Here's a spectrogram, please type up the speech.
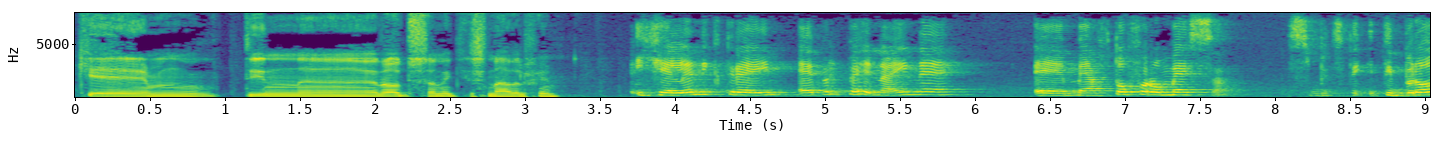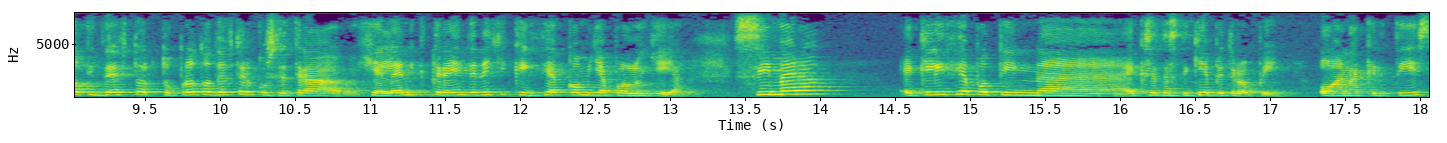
και μ, την ε, ρώτησαν εκεί οι συνάδελφοι. Η Hellenic Train έπρεπε να είναι ε, με αυτόφορο μέσα. Σ- στη- Την πρώτη, δεύτερο, το πρώτο, δεύτερο 24ωρο. Η Hellenic Train δεν έχει κληθεί ακόμη για απολογία. Σήμερα εκλήθη από την ε, Εξεταστική Επιτροπή. Ο ανακριτής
